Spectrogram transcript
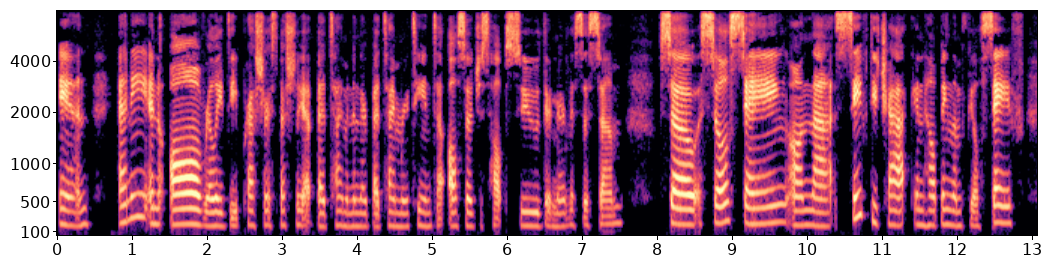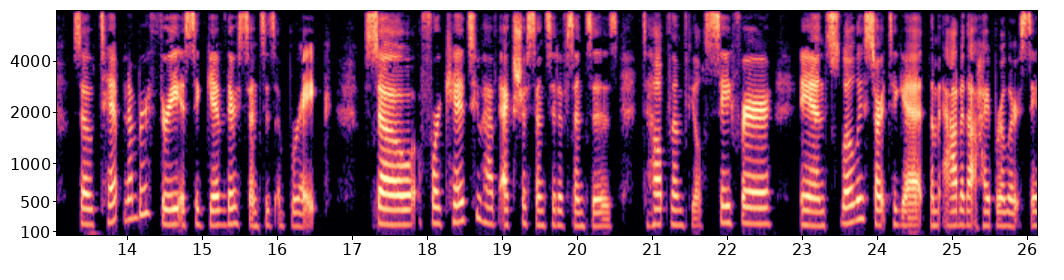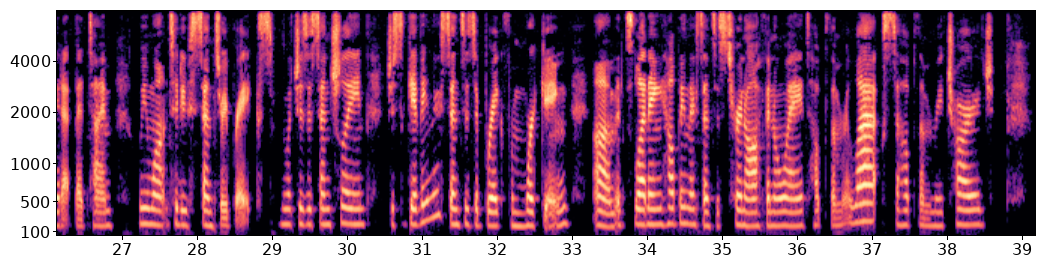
And any and all really deep pressure, especially at bedtime and in their bedtime routine, to also just help soothe their nervous system. So, still staying on that safety track and helping them feel safe. So, tip number three is to give their senses a break. So, for kids who have extra sensitive senses, to help them feel safer and slowly start to get them out of that hyper alert state at bedtime, we want to do sensory breaks, which is essentially just giving their senses a break from working. Um, it's letting, helping their senses turn off in a way to help them relax, to help them recharge.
